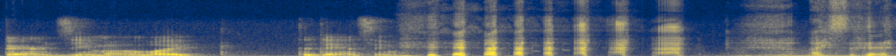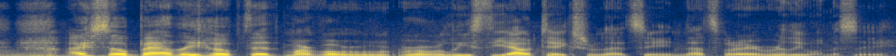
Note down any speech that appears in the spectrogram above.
Baron Zemo like the dancing. I, so badly hope that Marvel will release the outtakes from that scene. That's what I really want to see.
